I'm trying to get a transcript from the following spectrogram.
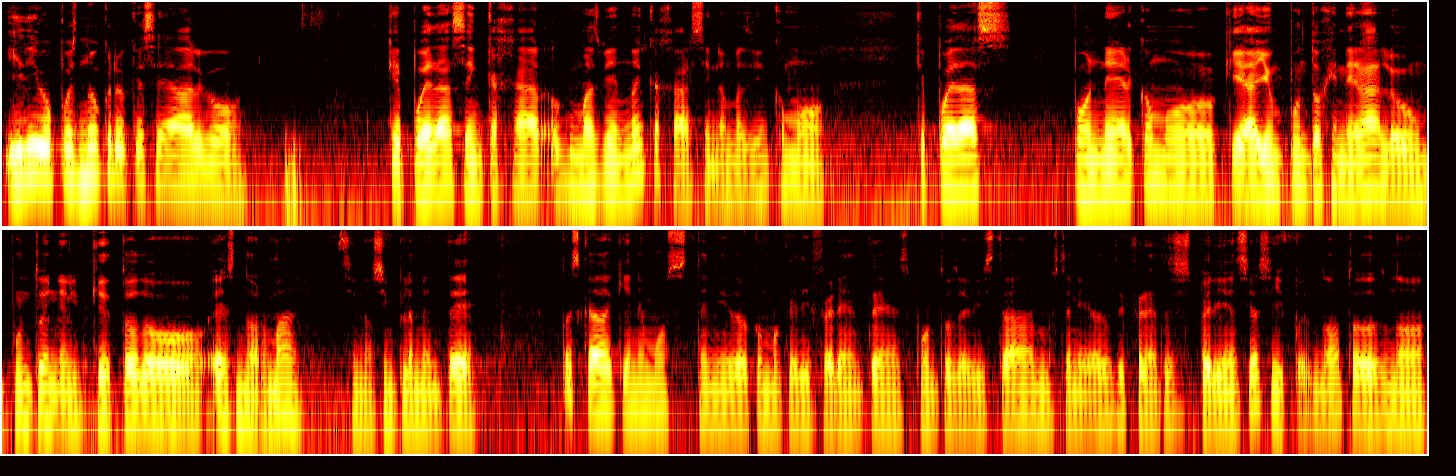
Y digo, pues no creo que sea algo que puedas encajar, o más bien no encajar, sino más bien como que puedas poner como que hay un punto general o un punto en el que todo es normal, sino simplemente pues cada quien hemos tenido como que diferentes puntos de vista, hemos tenido diferentes experiencias y pues no todos no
